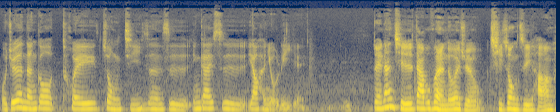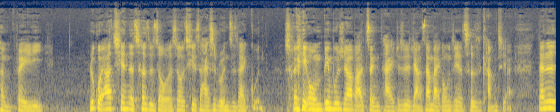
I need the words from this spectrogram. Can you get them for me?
我觉得能够推重机真的是应该是要很有力耶。对，但其实大部分人都会觉得骑重机好像很费力。如果要牵着车子走的时候，其实还是轮子在滚，所以我们并不需要把整台就是两三百公斤的车子扛起来。但是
